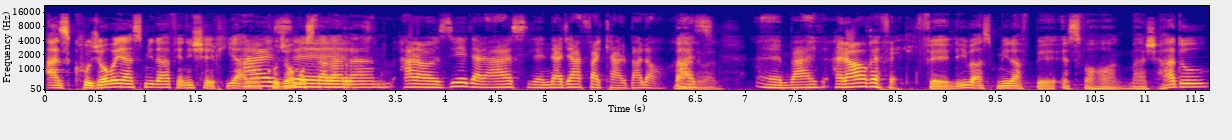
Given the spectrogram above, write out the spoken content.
از کجا بایست می‌رفت؟ یعنی شیخیه الان کجا مستقرن؟ عراضی در اصل نجف و کربلا. بله، از اه، عراق فعلی. فعلی بس می‌رفت به اصفهان مشهد و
